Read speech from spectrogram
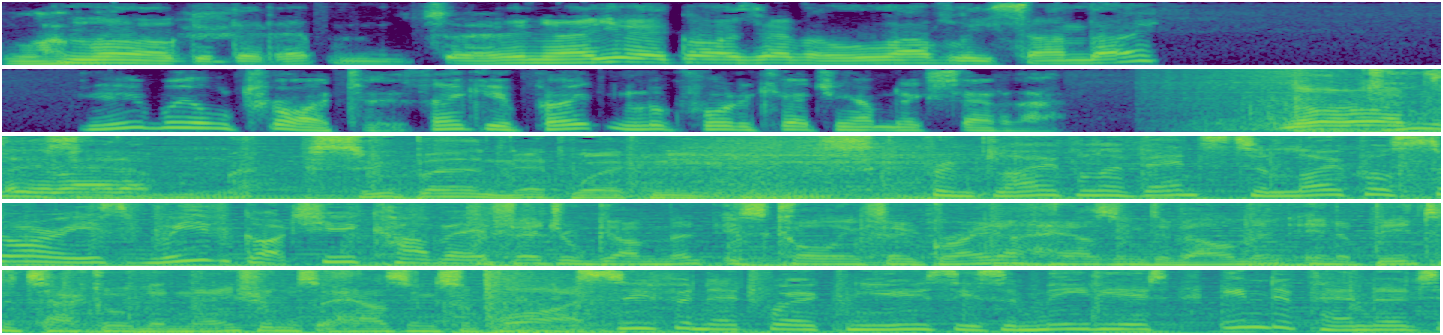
Lovely. I'll get that happen. So anyway, yeah, guys, have a lovely Sunday. Yeah, we'll try to. Thank you, Pete, and look forward to catching up next Saturday. All right, see you later. 2SM Super Network News. From global events to local stories, we've got you covered. The federal government is calling for greater housing development in a bid to tackle the nation's housing supply. Super Network News is immediate, independent,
